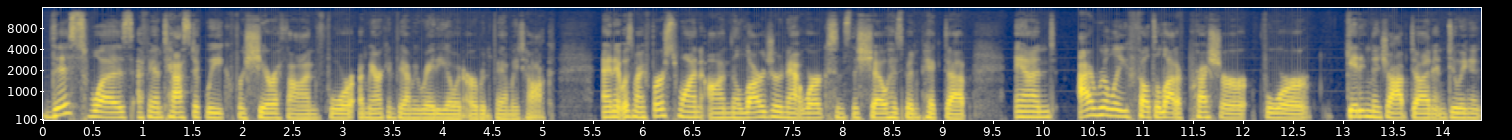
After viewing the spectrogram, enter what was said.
this was a fantastic week for Shareathon for American Family Radio and Urban Family Talk, and it was my first one on the larger network since the show has been picked up, and I really felt a lot of pressure for getting the job done and doing a,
